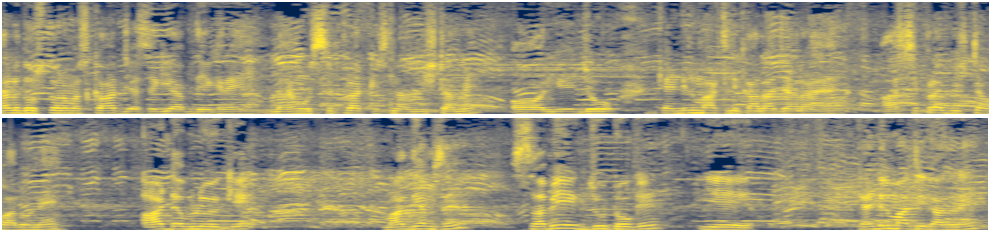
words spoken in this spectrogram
हेलो दोस्तों, नमस्कार। जैसे कि आप देख रहे हैं, मैं हूँ सिप्रा कृष्णा विस्टा में, और ये जो कैंडल मार्च निकाला जा रहा है, आज सिप्रा विस्टा वालों ने आर डब्ल्यू के माध्यम से सभी एकजुट होके ये कैंडल मार्च निकाल रहे हैं।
